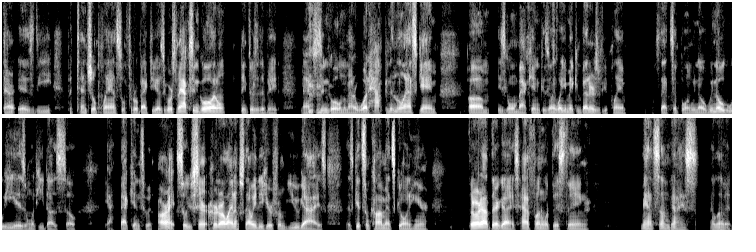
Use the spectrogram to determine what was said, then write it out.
there is the potential plan. So we'll throw back to you guys. Of course, Max in goal. I don't think there's a debate. Max is in goal no matter what happened in the last game. Um, he's going back in because the only way you make him better is if you play him. It's that simple, and we know we know who he is and what he does. So yeah, back into it. All right. So you've heard our lineups. Now we need to hear from you guys. Let's get some comments going here. Throw it out there, guys. Have fun with this thing. Man, some guys, I love it.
